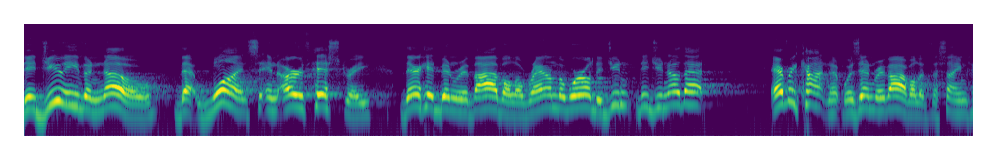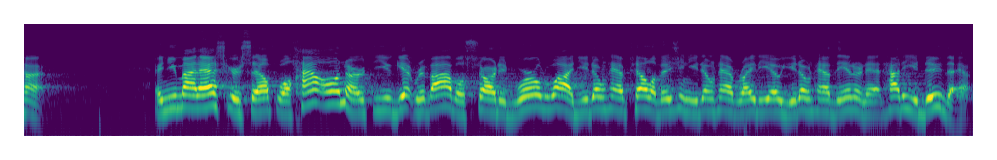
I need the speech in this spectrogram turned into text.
Did you even know that once in earth history there had been revival around the world? Did you, did you know that? Every continent was in revival at the same time. And you might ask yourself, well, how on earth do you get revival started worldwide? You don't have television, you don't have radio, you don't have the internet. How do you do that?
